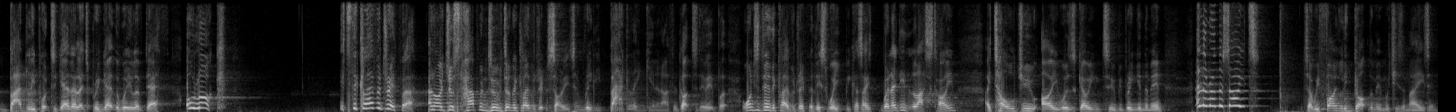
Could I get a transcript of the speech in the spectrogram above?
badly put together. Let's bring out the wheel of death. Oh look, it's the clever dripper. And I just happened to have done a clever dripper. Sorry, it's a really bad link in and I forgot to do it. But I wanted to do the clever dripper this week because I, when I did it last time, I told you I was going to be bringing them in. And they're on the site. So we finally got them in, which is amazing.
